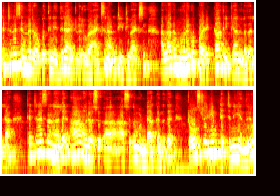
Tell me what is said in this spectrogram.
ടെറ്റനസ് എന്ന രോഗത്തിനെതിരായിട്ടുള്ള ഒരു വാക്സിനാണ് ടി ടി വാക്സിൻ അല്ലാതെ മുറിവ് പഴിക്കാതിരിക്കാനുള്ളതല്ല. ടെറ്റനസ് എന്നാൽ ആ ഒരു അസുഖം ഉണ്ടാക്കുന്നത് ക്ലോസ്ട്രീഡിയം ടെറ്റനി എന്നൊരു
